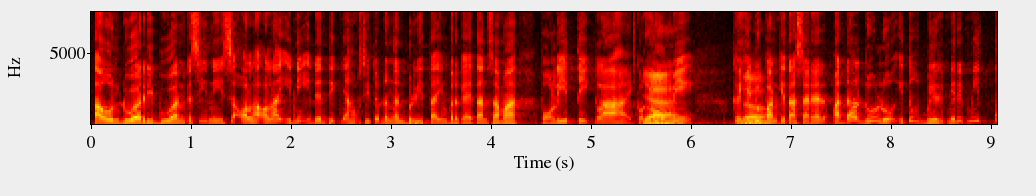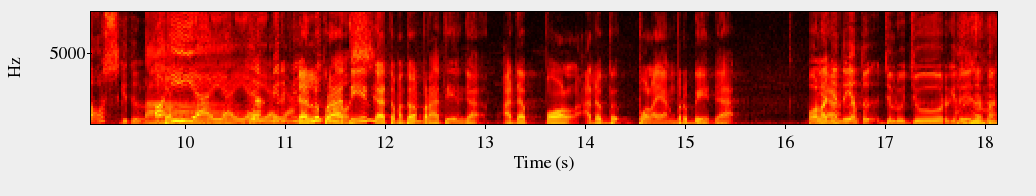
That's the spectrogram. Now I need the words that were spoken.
tahun 2000-an ke sini seolah-olah ini identiknya hoax itu dengan berita yang berkaitan sama politik lah, ekonomi, kehidupan kita sehari-hari. Padahal dulu itu mirip-mirip mitos gitu loh. Oh iya iya iya Ya, iya. mirip- iya. dan lu mitos. perhatiin nggak teman-teman perhatiin nggak ada pol ada pola yang berbeda Polanya Yang- tuh yang tuh jelujur gitu ya sama.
